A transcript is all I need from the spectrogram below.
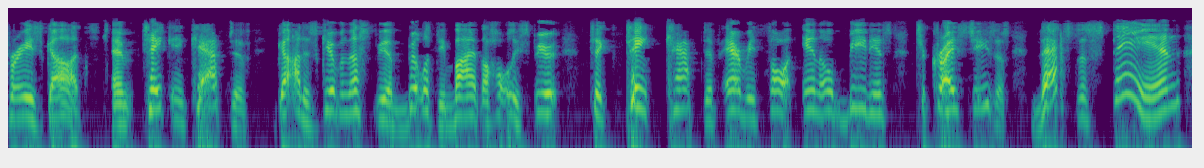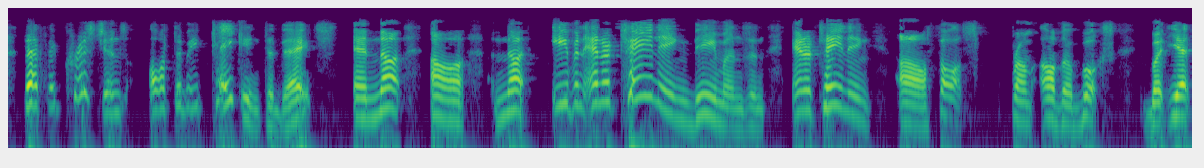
Praise God. And taken captive God has given us the ability by the Holy Spirit to take captive every thought in obedience to Christ Jesus. That's the stand that the Christians ought to be taking today, and not uh, not even entertaining demons and entertaining uh, thoughts from other books. But yet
